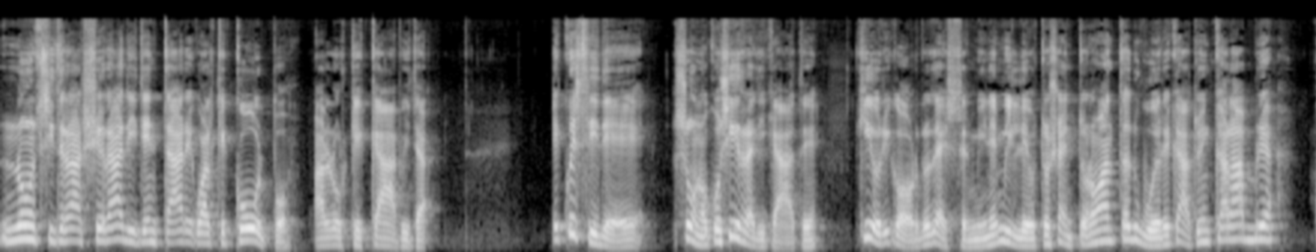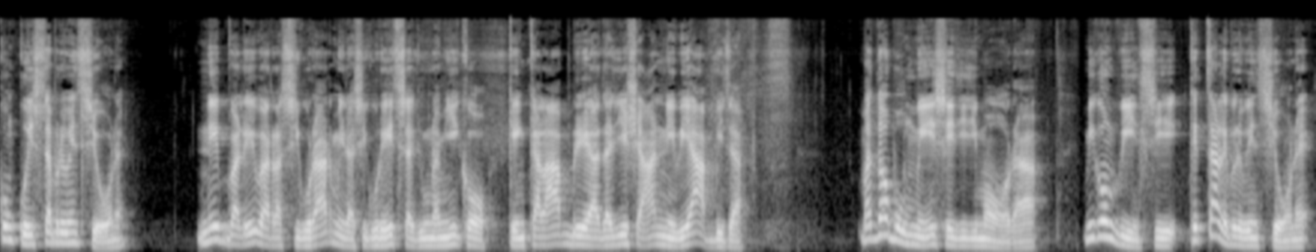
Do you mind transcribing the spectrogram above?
non si tralascerà di tentare qualche colpo allorché capita. E queste idee sono così radicate che io ricordo d'essermi nel 1892 recato in Calabria con questa prevenzione. Né valeva rassicurarmi la sicurezza di un amico che in Calabria da dieci anni vi abita. Ma dopo un mese di dimora mi convinsi che tale prevenzione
